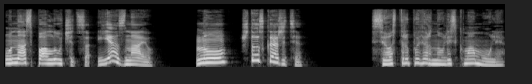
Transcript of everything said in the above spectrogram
У нас получится, я знаю. Ну, что скажете?» Сестры повернулись к мамуле.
